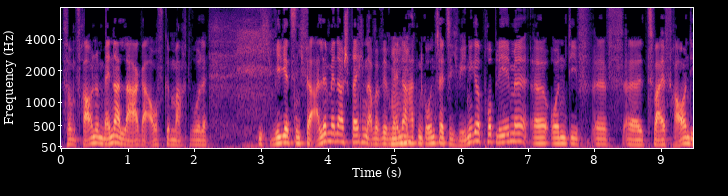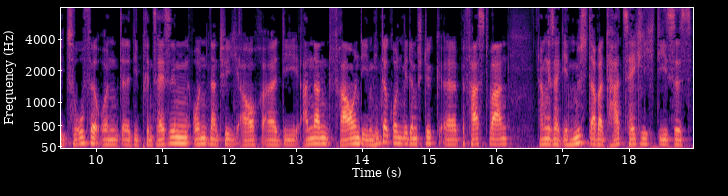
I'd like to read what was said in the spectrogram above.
so ein Frauen- und Männerlager aufgemacht wurde. Ich will jetzt nicht für alle Männer sprechen, aber wir mhm. Männer hatten grundsätzlich weniger Probleme äh, und die äh, äh, zwei Frauen, die Zofe und äh, die Prinzessin und natürlich auch äh, die anderen Frauen, die im Hintergrund mit dem Stück äh, befasst waren, haben gesagt, ihr müsst aber tatsächlich dieses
